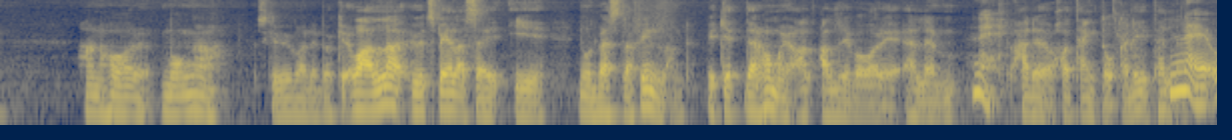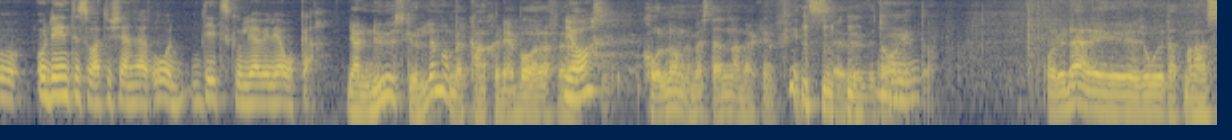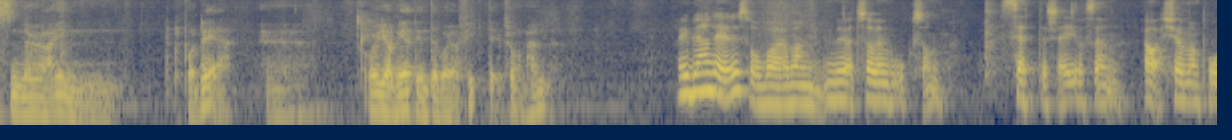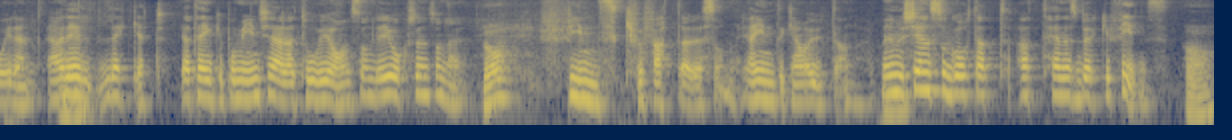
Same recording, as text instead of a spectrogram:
han har många skruvade böcker. Och alla utspelar sig i nordvästra Finland. Vilket, där har man ju aldrig varit eller Nej. hade har tänkt åka dit heller. Nej, och, och det är inte så att du känner att Åh, dit skulle jag vilja åka. Ja, nu skulle man väl kanske det bara för Ja. att kolla om de här ställena verkligen finns överhuvudtaget. Då. Och det där är ju roligt att man har snöat in på det. Eh, Och jag vet inte var jag fick det ifrån heller. Ibland är det så bara man möts av en bok som sätter sig och sen ja, kör man på i den. Ja, det är läckert. Jag tänker på min kära Tove Jansson. Det är ju också en sån här Ja, finsk författare som jag inte kan vara utan. Men det känns så gott att, att hennes böcker finns. ja,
